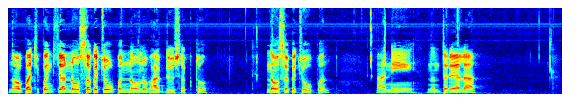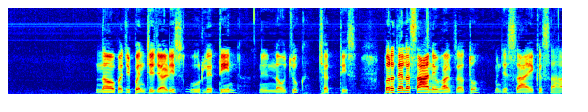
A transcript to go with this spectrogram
नऊ पाच पंचेचाळीस नऊ सक चौपन्न नऊनं भाग देऊ शकतो. नऊ सक चौपन्न. आणि नंतर याला नवापाची पंचेचाळीस उरले तीन आणि नऊ चूक छत्तीस. परत याला सहाने भाग जातो. म्हणजे सहा एक सहा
